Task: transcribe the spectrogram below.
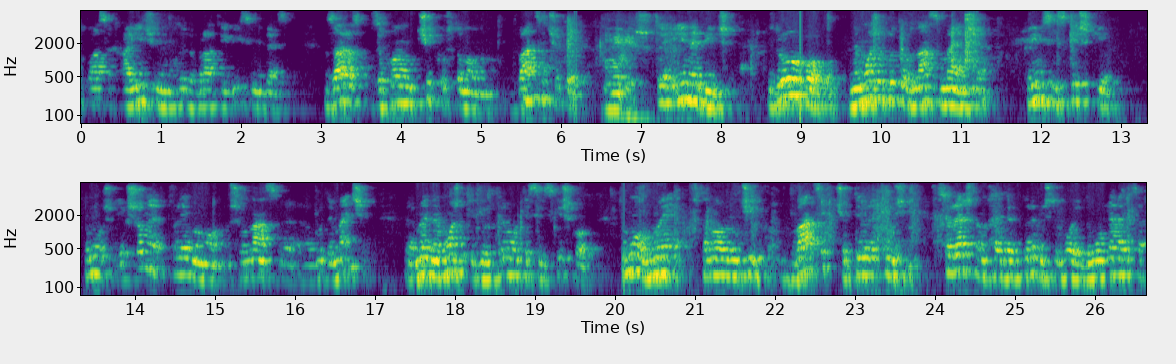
в класах, а інші не могли добрати і 8, і 10. Зараз законом чітко встановлено 24. І не більше. Це і не більше. З другого боку, не може бути в нас менше, крім сільських шкіл. Тому що якщо ми приймемо, що в нас е, буде менше, е, ми не можемо тоді отримувати сільські школи. Тому ми встановлюємо чітко 24 учні. Все решта, нехай директори між собою домовляються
